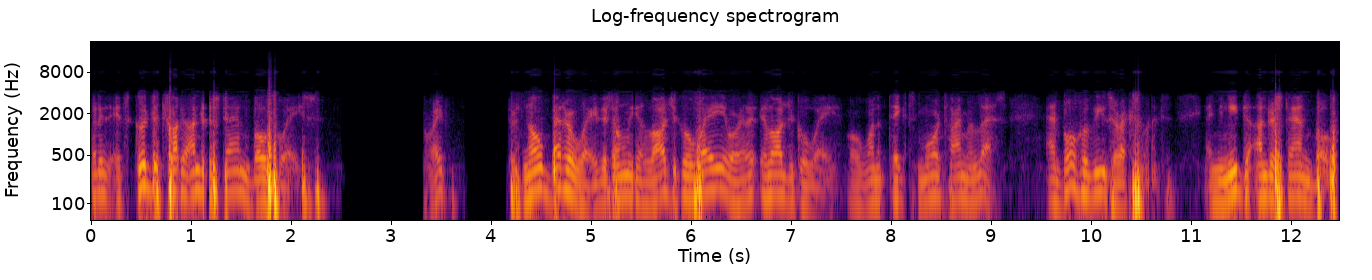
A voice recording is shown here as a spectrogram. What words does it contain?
But it, it's good to try to understand both ways. right? There's no better way. There's only a logical way or an illogical way, or one that takes more time or less. And both of these are excellent. And you need to understand both.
